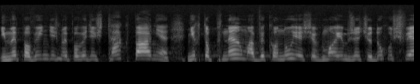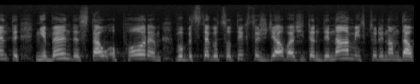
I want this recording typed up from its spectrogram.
I my powinniśmy powiedzieć: Tak, Panie, niech to pneuma wykonuje się w moim życiu. Duchu Święty, nie będę stał oporem wobec tego, co Ty chcesz działać, i ten dynamit, który nam dał,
